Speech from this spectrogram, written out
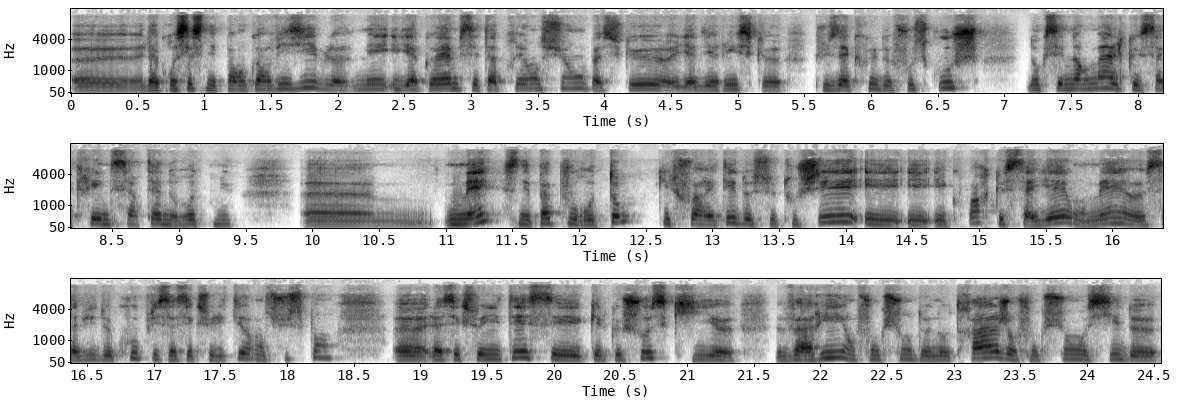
la grossesse n'est pas encore visible, mais il y a quand même cette appréhension parce que il y a des risques plus accrus de fausses couches. Donc c'est normal que ça crée une certaine retenue. Euh, mais ce n'est pas pour autant qu'il faut arrêter de se toucher et, croire que ça y est, on met euh, sa vie de couple et sa sexualité en suspens. Euh, la sexualité, c'est quelque chose qui varie en fonction de notre âge, en fonction aussi de,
